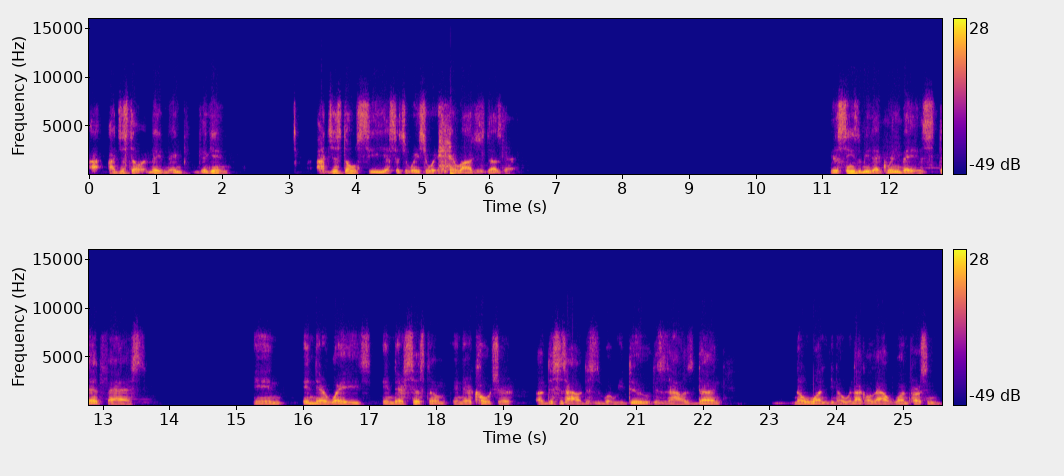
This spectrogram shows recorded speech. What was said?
I, I just don't. Again, I just don't see a situation where Aaron Rodgers does that. It seems to me that Green Bay is steadfast in in their ways, in their system, in their culture. Of this is how this is what we do. This is how it's done. No one, you know, we're not going to allow one person,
